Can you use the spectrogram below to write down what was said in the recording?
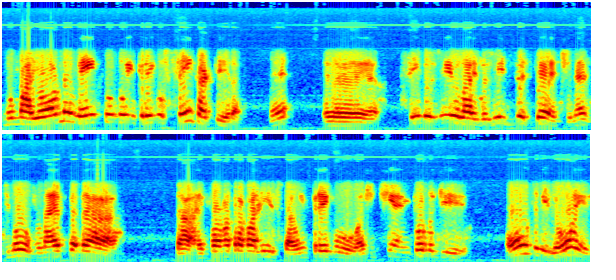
no maior momento do emprego sem carteira, né? É, sim, 2000, lá em 2017, né? De novo, na época da, da reforma trabalhista, o emprego, a gente tinha em torno de 11 milhões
